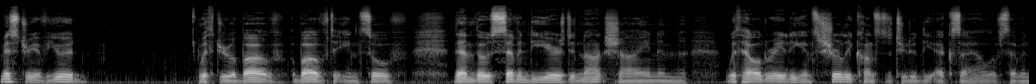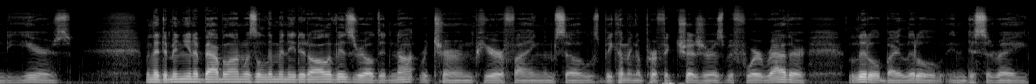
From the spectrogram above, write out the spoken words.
mystery of Yud, withdrew above, above to Ein Sof. Then those seventy years did not shine, and the withheld radiance surely constituted the exile of seventy years. When the dominion of Babylon was eliminated, all of Israel did not return, purifying themselves, becoming a perfect treasure as before, rather, little by little, in disarray.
